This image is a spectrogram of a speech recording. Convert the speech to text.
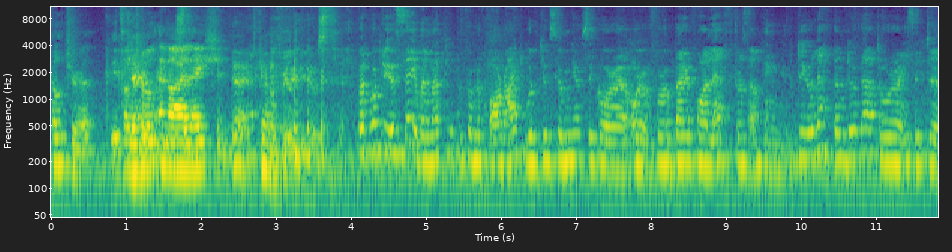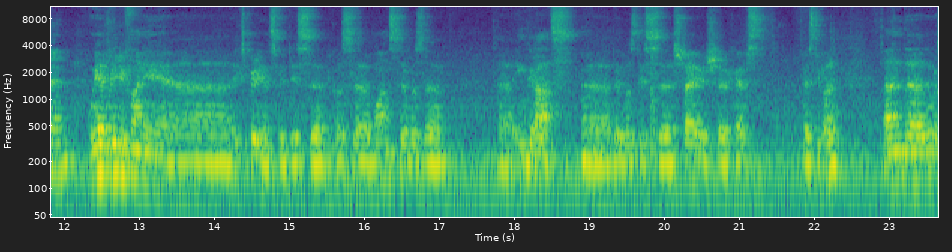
Cultural, It cultural cannot be used. annihilation. Yeah, it cannot really be used. But what do you say when, when people from the far right would use your music or, uh, or for a very far left or something? Do you let them do that or is it... Uh, We have really funny uh, experience with this uh, because uh, once there was a, uh, in Graz, uh, Mhm. there was this uh, Steirisch uh, Herbst festival, and uh, there were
